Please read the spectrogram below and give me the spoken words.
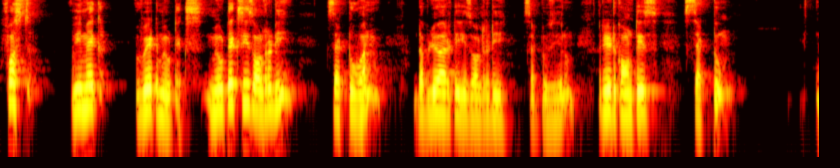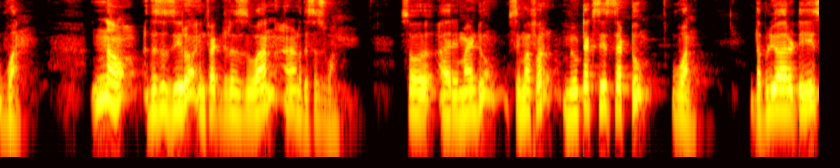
first we make wait mutex. Mutex is already set to 1 wrt is already set to 0 read count is set to 1 now this is 0 in fact it is 1 and this is 1 so i remind you semaphore mutex is set to 1 wrt is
